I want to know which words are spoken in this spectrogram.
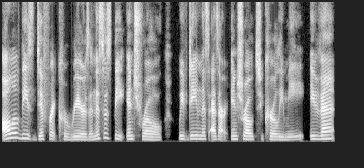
all of these different careers. And this is the intro. We've deemed this as our intro to Curly Me event.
